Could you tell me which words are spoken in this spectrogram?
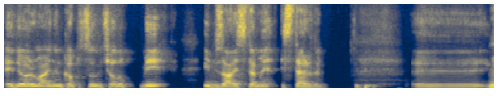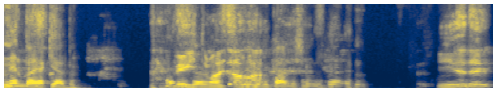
Eddie Irvine'ın kapısını çalıp bir imza isteme isterdim. Ee, net dayak yerdin. büyük ihtimalle ama sinirli bir kardeşimiz. yine de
